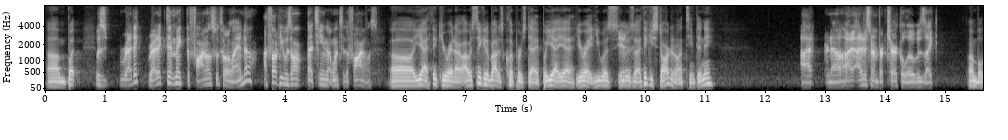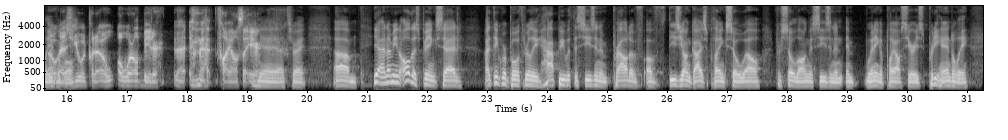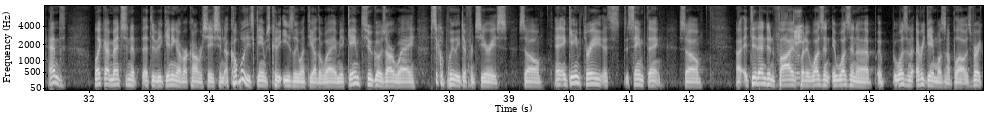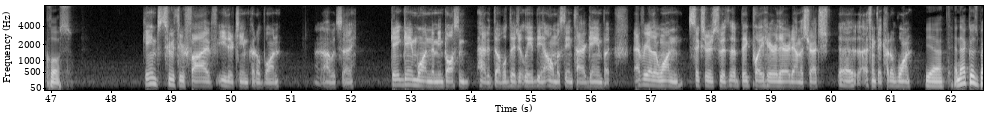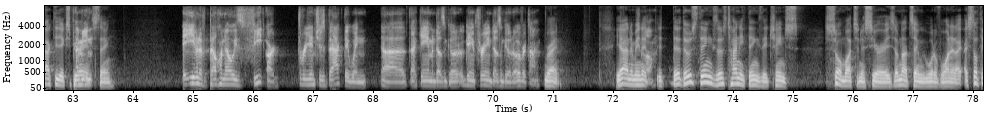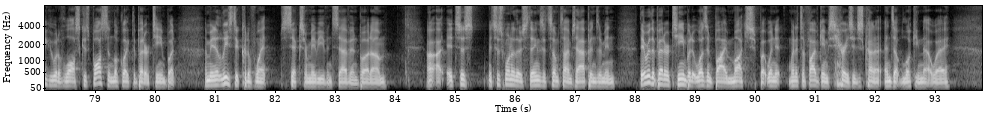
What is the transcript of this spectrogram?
Um, but was Redick Redick didn't make the finals with Orlando? I thought he was on that team that went to the finals. Uh, yeah, I think you're right. I, I was thinking about his Clippers day, but yeah, yeah, you're right. He was he yeah. was. I think he started on a team, didn't he? I don't know. I, I just remember Turkoglu was like Unbelievable. Oh, as you would put it, a, a world beater that, in that playoffs that year. Yeah, yeah, that's right. Um, yeah, and I mean, all this being said, I think we're both really happy with the season and proud of, of these young guys playing so well for so long this season and, and winning a playoff series pretty handily. And like I mentioned at, at, the beginning of our conversation, a couple of these games could have easily went the other way. I mean, game two goes our way. It's a completely different series. So, and, and game three, it's the same thing. So, uh, it did end in five, game, but it wasn't. It wasn't a. It wasn't. Every game wasn't a blowout. It was very close. Games two through five, either team could have won. I would say. Game, game one, I mean, Boston had a double-digit lead the almost the entire game, but every other one, Sixers with a big play here or there down the stretch, uh, I think they could have won. Yeah, and that goes back to the experience I mean, thing. Even if Belinelli's feet are three inches back, they win uh, that game and doesn't go to game three and doesn't go to overtime. Right. Yeah, and I mean, so. it, it, those things, those tiny things, they change so much in a series. I'm not saying we would have won it. I, I still think we would have lost because Boston looked like the better team. But I mean, at least it could have went six or maybe even seven. But um, I, it's just it's just one of those things that sometimes happens. I mean, they were the better team, but it wasn't by much. But when it when it's a five game series, it just kind of ends up looking that way.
